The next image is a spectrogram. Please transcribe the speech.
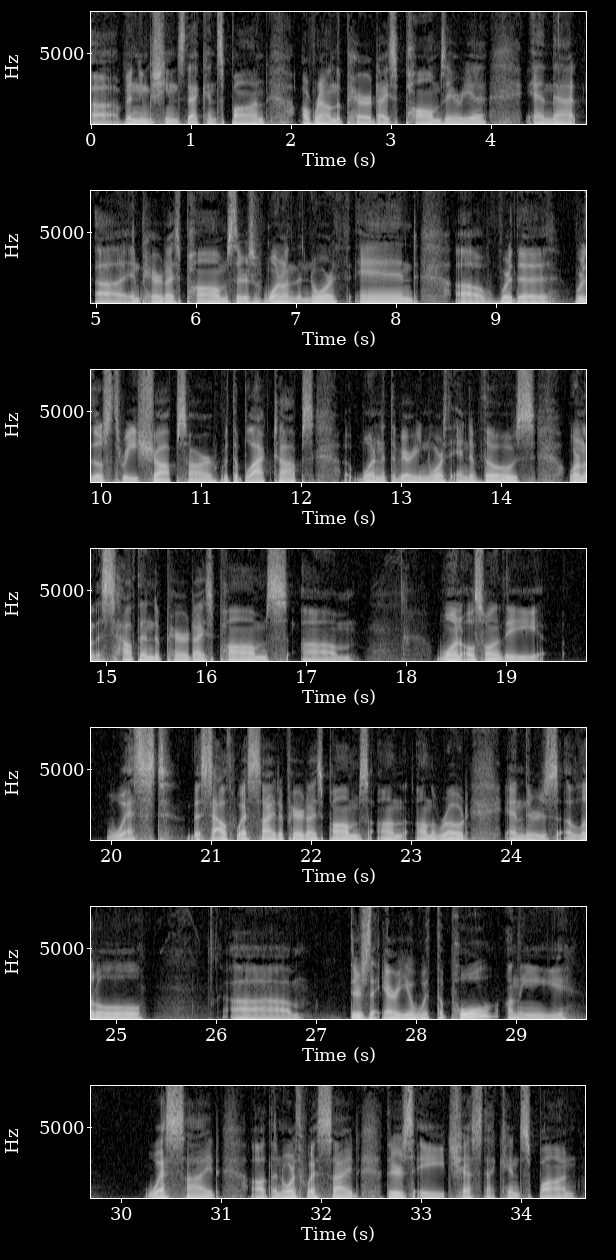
uh, vending machines that can spawn around the Paradise Palms area, and that uh, in Paradise Palms there's one on the north end uh, where the where those three shops are with the black tops. One at the very north end of those, one on the south end of Paradise Palms, um, one also on the west, the southwest side of Paradise Palms on on the road, and there's a little. Um, there's the area with the pool on the west side, uh, the northwest side, there's a chest that can spawn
